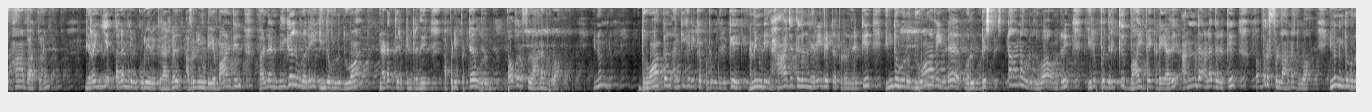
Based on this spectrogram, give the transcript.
சஹாபாக்களும் நிறைய பலன்கள் கூறியிருக்கிறார்கள். அவர்களுடைய வாழ்வில் பல நிகழ்வுகளை இந்த ஒரு துவா நடத்திருக்கின்றது. அப்படிப்பட்ட ஒரு பவர்ஃபுல்லான துவா. இன்னும் துவாக்கள் அங்கீகரிக்கப்படுவதற்கு நம்மினுடைய ஹாஜத்துகள் நிறைவேற்றப்படுவதற்கு இந்த ஒரு துவாவை விட ஒரு பெஸ்டான ஒரு துவா ஒன்று இருப்பதற்கு வாய்ப்பே கிடையாது. அந்த அளவிற்கு பவர்ஃபுல்லான துவா. இன்னும் இந்த ஒரு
